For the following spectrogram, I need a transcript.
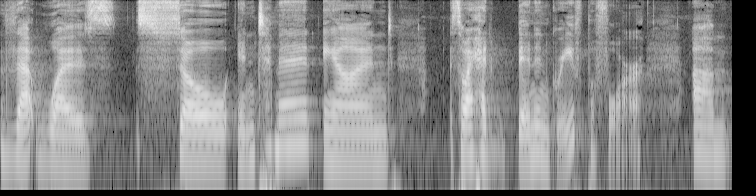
that was so intimate and so I had been in grief before. Um,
